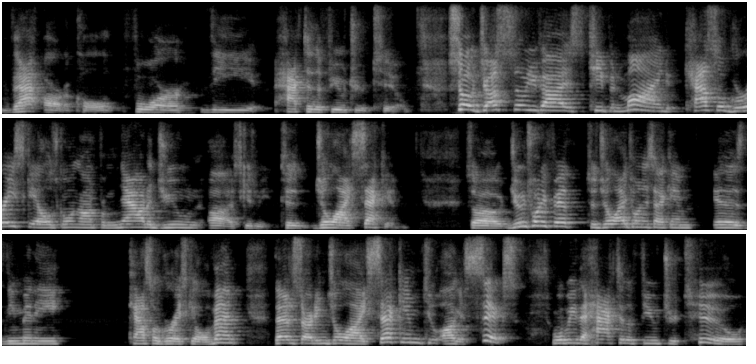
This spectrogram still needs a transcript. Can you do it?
that article for the Hack to the Future 2. So, just so you guys keep in mind, Castle Grayscale is going on from now to June, uh, excuse me, to July 2nd. So, June 25th to July 22nd is the mini Castle Grayscale event. Then, starting July 2nd to August 6th, will be the Hack to the Future 2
